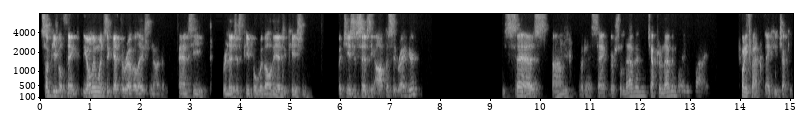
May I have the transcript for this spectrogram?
Some people think the only ones that get the revelation are the fancy religious people with all the education. But Jesus says the opposite right here. He says, um, what did I say? Verse 11, chapter 11, 25. 25. Thank you, Chucky.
